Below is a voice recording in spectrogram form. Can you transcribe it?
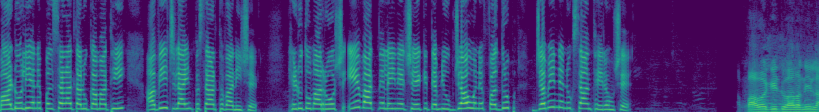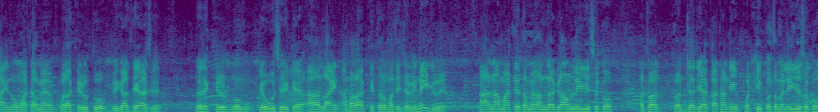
બારડોલી અને પલસાણા તાલુકામાંથી આવી જ લાઇન પસાર થવાની છે. ખેડૂતોમાં રોષ એ વાતને લઈને છે કે તેમની ઉપજાઉ અને ફળદ્રુપ જમીનને નુકસાન થઈ રહ્યું છે. પાવર વાળાની લાઈનો માટે અમે બધા ખેડૂતો ભેગા થયા છે. દરેક ખેડૂતનું કહેવું છે કે આ લાઇન અમારા ખેતરોમાંથી જવી નહીં જોઈએ આના માટે તમે અંડરગ્રાઉન્ડ લઈ જઈ શકો. અથવા દરિયાકાંઠાની પટ્ટી પર તમે લઈ જઈ શકો.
